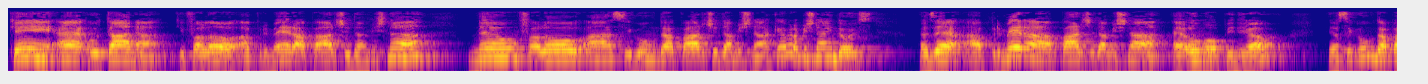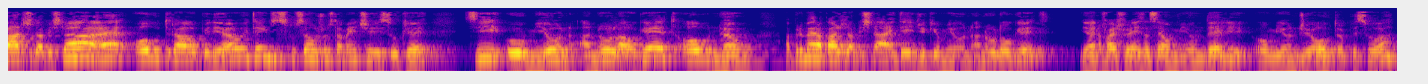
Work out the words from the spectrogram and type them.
Quem é o Tana que falou a primeira parte da Mishnah, não falou a segunda parte da Mishnah. Quebra a Mishnah em dois. Quer dizer, a primeira parte da Mishnah é uma opinião, e a segunda parte da Mishnah é outra opinião, e tem discussão justamente isso, o quê? Se o miun anula o get ou não. A primeira parte da Mishnah entende que o miun anula o get, e aí não faz diferença se é o miun dele ou o miun de outra pessoa.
